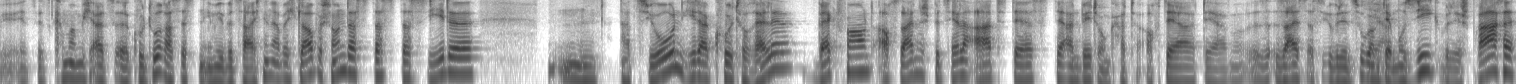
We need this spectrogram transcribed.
jetzt, jetzt kann man mich als äh, Kulturrassisten irgendwie bezeichnen, aber ich glaube schon, dass, dass, dass jede hm, Nation, jeder kulturelle Background auch seine spezielle Art des, der Anbetung hat. Auch der, der, sei es das über den Zugang ja. der Musik, über die Sprache,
